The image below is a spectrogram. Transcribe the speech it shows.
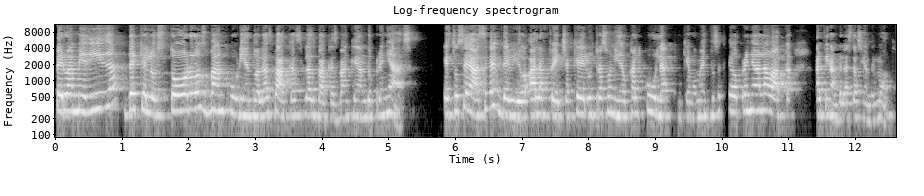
Pero a medida de que los toros van cubriendo a las vacas, las vacas van quedando preñadas. Esto se hace debido a la fecha que el ultrasonido calcula en qué momento se quedó preñada la vaca al final de la estación de monta.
